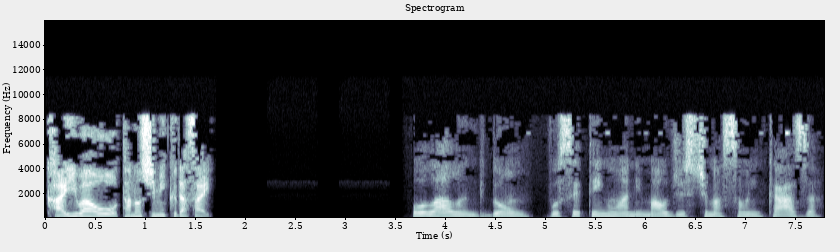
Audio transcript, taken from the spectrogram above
会話をお楽しみください。Olá Langdon, você tem um animal de estimação em casa?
